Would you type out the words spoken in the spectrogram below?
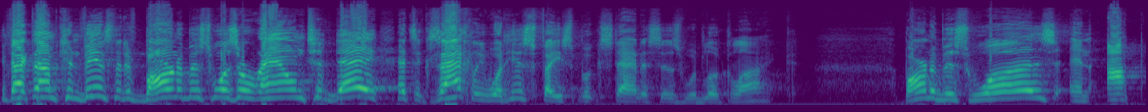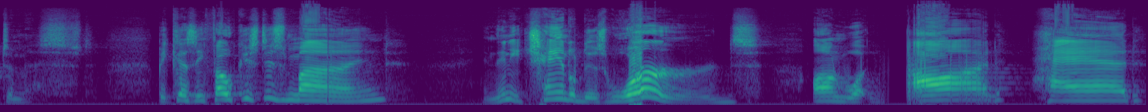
In fact, I'm convinced that if Barnabas was around today, that's exactly what his Facebook statuses would look like. Barnabas was an optimist because he focused his mind and then he channeled his words on what God had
